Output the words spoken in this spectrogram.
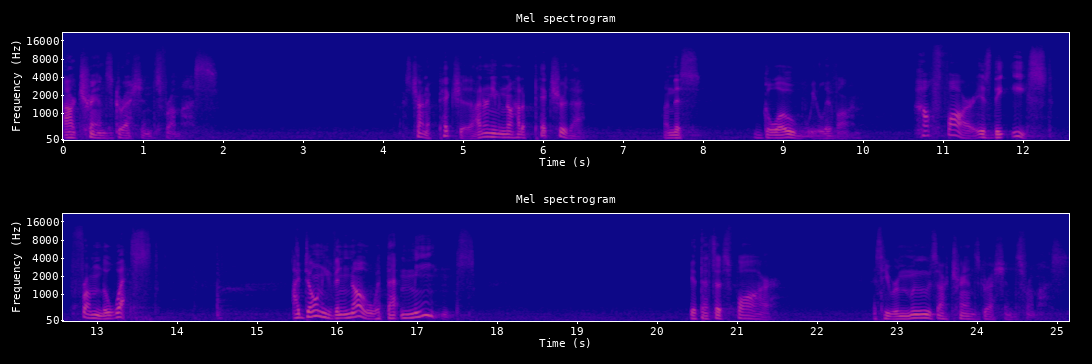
our transgressions from us. I was trying to picture that. I don't even know how to picture that on this globe we live on. How far is the east from the west? I don't even know what that means. Yet that's as far as He removes our transgressions from us.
